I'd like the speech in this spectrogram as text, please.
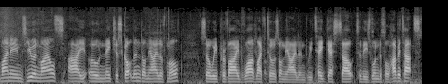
My name's Ewan Miles. I own Nature Scotland on the Isle of Mull. So we provide wildlife tours on the island. We take guests out to these wonderful habitats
